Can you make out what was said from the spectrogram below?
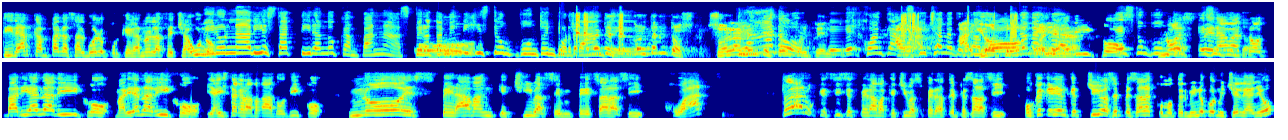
tirar campanas al vuelo porque ganó la fecha uno. Pero nadie está tirando campanas. Pero Oh. también dijiste un punto Solamente importante. están contentos. Solamente están contentos. Eh, Juanca, Ahora, escúchame por hay favor. más Mariana. dijo, Es un punto, no es un esperaban, punto. no, Mariana dijo, Mariana dijo, y ahí está grabado, dijo, no esperaban que Chivas empezara así. ¿What? Claro que sí se esperaba que Chivas empezara así. ¿O qué querían que Chivas empezara como terminó con Michele Año?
